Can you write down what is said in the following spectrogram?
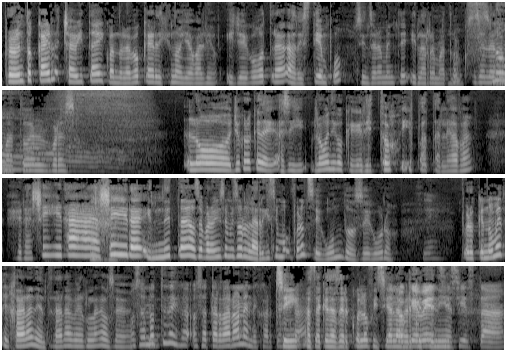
Pero momento cae la chavita y cuando la veo caer dije, no, ya valió. Y llegó otra a destiempo, sinceramente, y la remató. O sea, le remató el brazo. Lo, yo creo que de- así, lo único que gritó y pataleaba era Shira, Shira. Y neta, o sea, para mí se me hizo larguísimo. Fueron segundos, seguro. Sí. Pero que no me dejaran entrar a verla, o sea. O sea, no te deja, o sea, tardaron en dejarte Sí, entrar? hasta que se acercó el oficial a ver que qué ven, tenía. sí, sí está.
